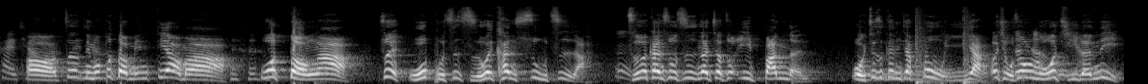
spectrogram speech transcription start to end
太强哦，这你们不懂民调嘛？我懂啊，所以我不是只会看数字啊，只会看数字，那叫做一般人。我就是跟人家不一样，而且我说真的逻辑能力，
